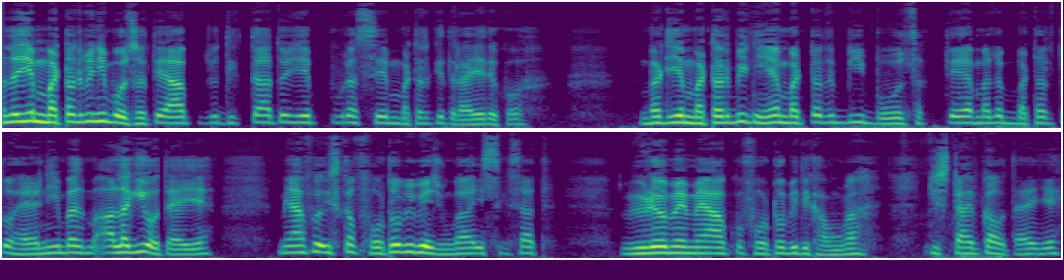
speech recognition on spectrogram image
मतलब ये मटर भी नहीं बोल सकते। आप जो दिखता है तो ये पूरा सेम मटर की तरह ये देखो। बट ये मटर भी नहीं है, मटर भी बोल सकते हैं। मतलब मटर तो है नहीं, बस अलग ही होता है ये। मैं आपको इसका फ़ोटो भी भेजूँगा, इसके साथ वीडियो में मैं आपको फ़ोटो भी दिखाऊँगा, किस टाइप का होता है ये।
